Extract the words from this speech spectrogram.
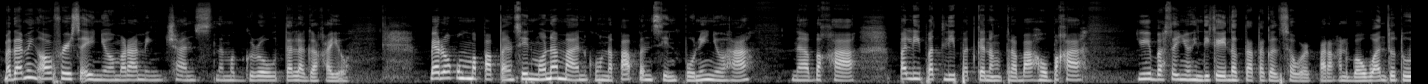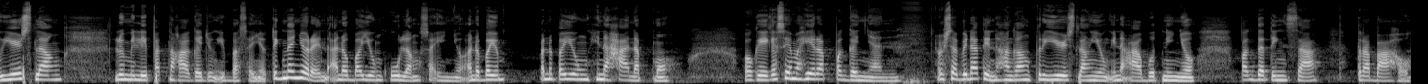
Madaming offer sa inyo, maraming chance na mag-grow talaga kayo. Pero kung mapapansin mo naman, kung napapansin po ninyo ha, na baka palipat-lipat ka ng trabaho, baka yung iba sa inyo hindi kayo nagtatagal sa work. Parang ano ba, 1 to 2 years lang, lumilipat na kagad yung iba sa inyo. Tignan nyo rin, ano ba yung kulang sa inyo? Ano ba yung, ano ba yung hinahanap mo? Okay, kasi mahirap pag ganyan. Or sabi natin, hanggang 3 years lang yung inaabot ninyo pagdating sa trabaho.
